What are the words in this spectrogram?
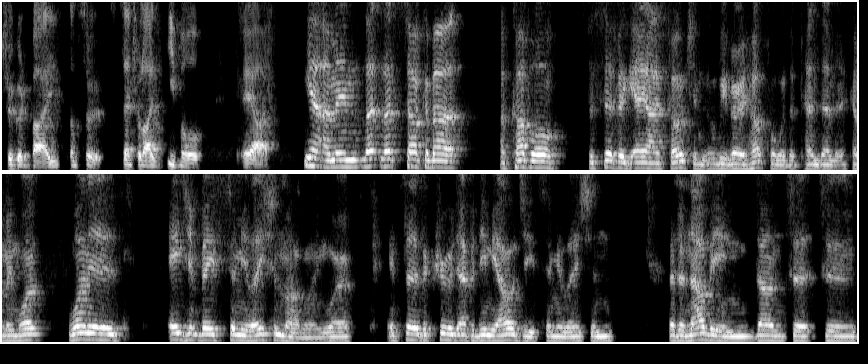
triggered by some sort of centralized evil AI. Yeah, I mean, let, let's talk about a couple specific AI functions that will be very helpful with the pandemic. I mean, one one is agent-based simulation modeling, where instead of the crude epidemiology simulations that are now being done to to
